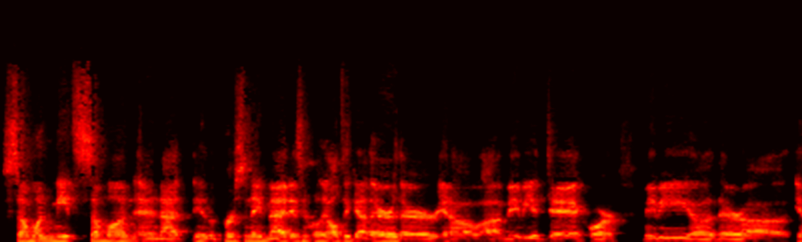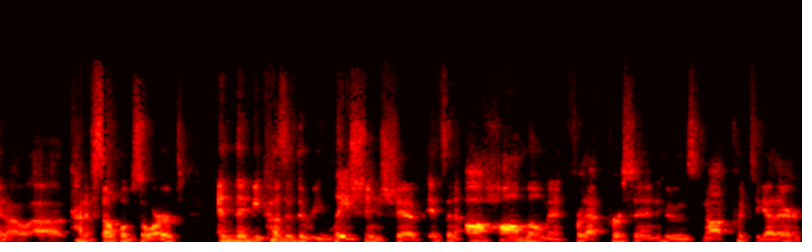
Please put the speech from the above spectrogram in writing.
someone meets someone and that you know the person they met isn't really all together they're you know uh, maybe a dick or maybe uh, they're uh, you know uh, kind of self-absorbed. And then because of the relationship it's an aha moment for that person who's not put together.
